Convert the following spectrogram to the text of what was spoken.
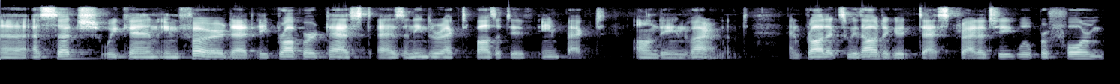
Uh, as such, we can infer that a proper test has an indirect positive impact on the environment, and products without a good test strategy will perform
